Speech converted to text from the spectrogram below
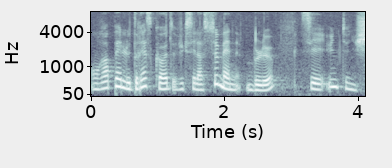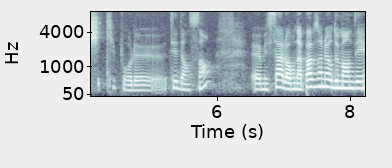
on rappelle le dress code, vu que c'est la semaine bleue. C'est une tenue chic pour le thé dansant. Euh, mais ça, alors, on n'a pas besoin de leur demander.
